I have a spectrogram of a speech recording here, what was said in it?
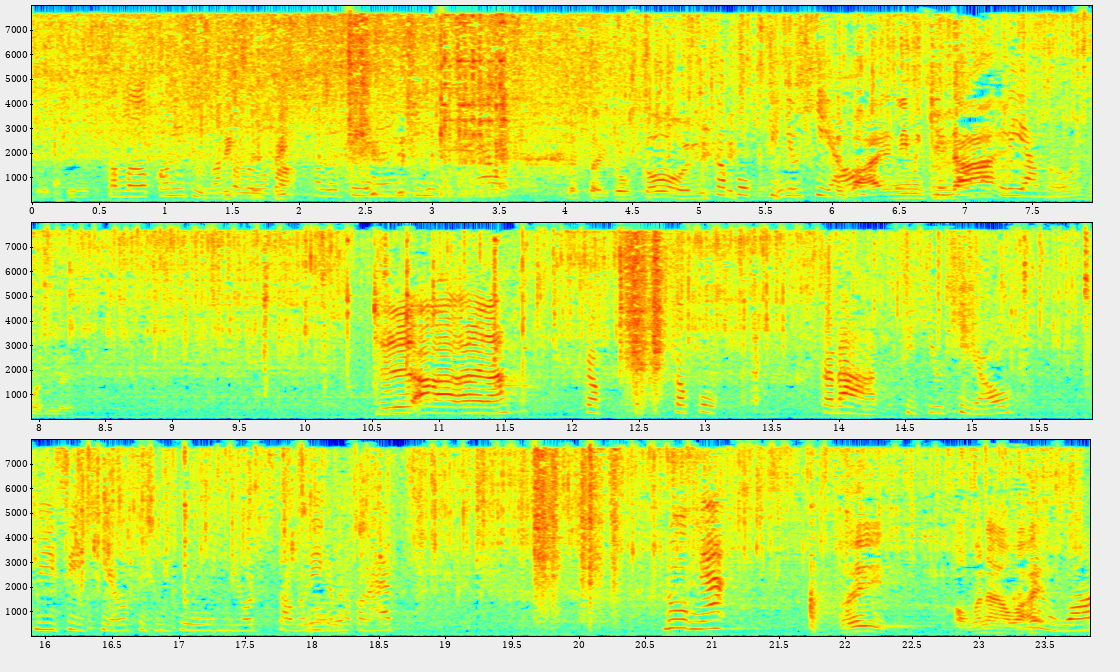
เดี๋ยวกินสเลิฟก็ที่ถึงนะสเลิฟอะคาราเตียนกินอยู่แล้วแล้วใส่โกโก้นี่กระปุกสีเขียวไอ้ๆไว้นี่มันกินได้เป็นกล่องสี่เหลี่ยมเอาไม่หมดเลย เดี๋ยวๆอะไรอะไรนะ กับกระปุกกระดาษสีเขียวๆมีสีเขียวสีชมพูมีรสสตรอเบอรี่กับช็อกโกแลตรูปเนี้ย เฮ้ย ของมะนาวไว้ อะไรวะ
